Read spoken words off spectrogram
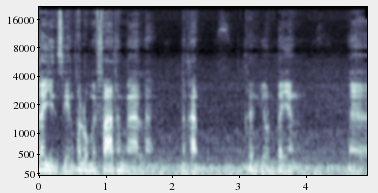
ได้ยินเสียงพัดลมไฟฟ้าทำงานแล้วนะครับ เครื่องยนต์ก็ยังออ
